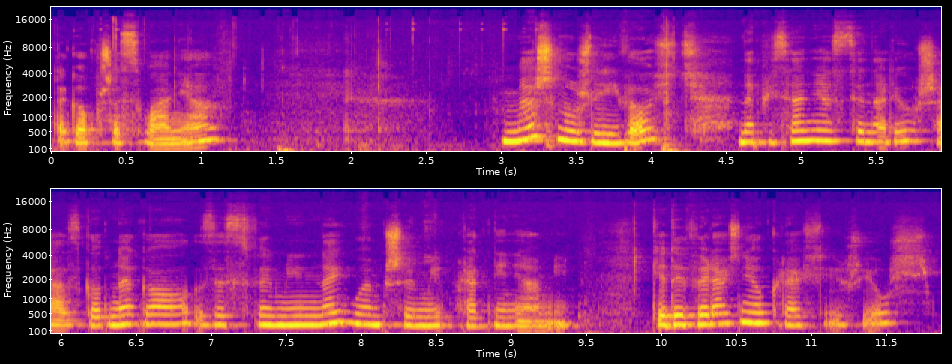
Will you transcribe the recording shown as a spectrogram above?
tego przesłania. Masz możliwość napisania scenariusza zgodnego ze swymi najgłębszymi pragnieniami, kiedy wyraźnie określisz już,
